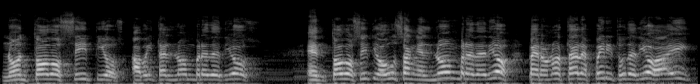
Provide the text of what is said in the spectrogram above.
No en todos sitios habita el nombre de Dios. En todos sitios usan el nombre de Dios, pero no está el Espíritu de Dios ahí.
